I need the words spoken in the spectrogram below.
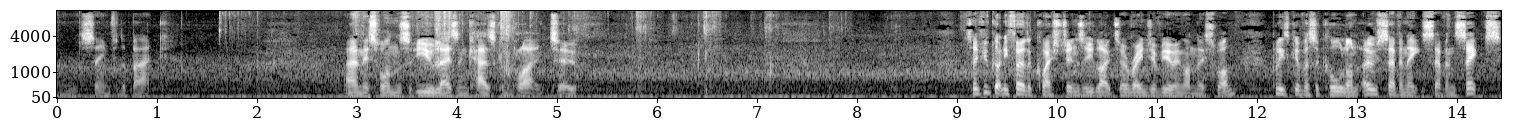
And same for the back. And this one's ULEZ and CAZ compliant too. So if you've got any further questions or you'd like to arrange a viewing on this one, please give us a call on 07876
